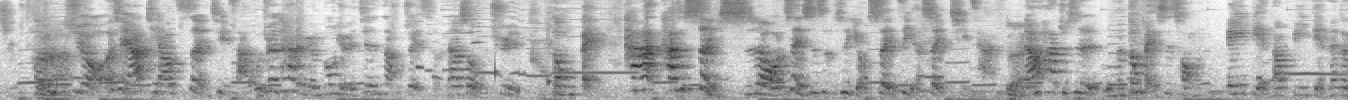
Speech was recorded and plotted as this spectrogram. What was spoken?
久？很久，而且要调摄影器材。我觉得他的员工有一件让我最扯，那时候我们去东北，他他是摄影师哦，摄影师是不是有摄影自己的摄影器材？对，然后他。就是我们东北是从 A 点到 B 点，那个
